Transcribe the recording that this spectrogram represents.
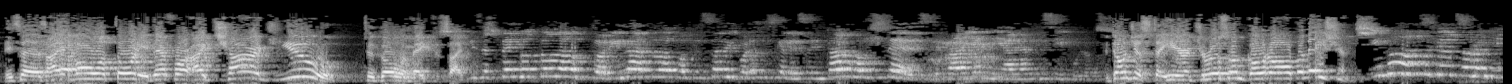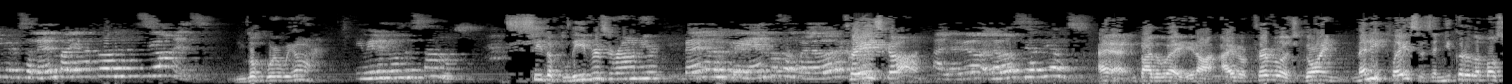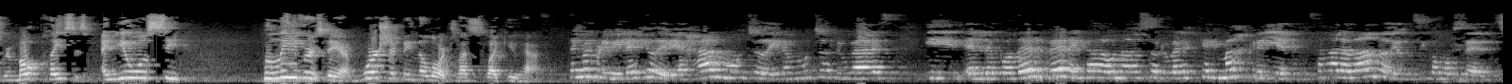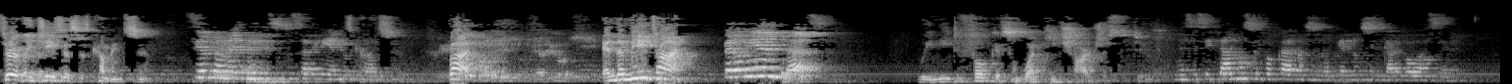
He says, I have all authority, therefore I charge you to go and make disciples. Dice, tengo toda autoridad, toda potestad, y por eso es que les encargo a ustedes que vayan y hagan discípulos. Don't just stay here in Jerusalem, go to all the nations. Y no, no se queden solo aquí en Jerusalén, vayan a todas las naciones. Look where we are. Y miren dónde estamos. See the believers around here? Ven a los creyentes alrededor. aquí. Praise God. Alabado sea Dios. And, and by the way, you know, I have a privilege going many places, and you go to the most remote places, and you will see believers there worshiping the Lord, just like you have. Tengo el privilegio de viajar mucho, de ir a muchos lugares y el de poder ver en cada uno de esos lugares que hay más creyentes que están alabando a Dios, así como ustedes. Certainly, Jesus is coming soon. Ciertamente Jesús está viniendo pronto. But in the meantime, Pero mientras, we need to focus on what He charged us to do. necesitamos enfocarnos en lo que nos encargó hacer.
